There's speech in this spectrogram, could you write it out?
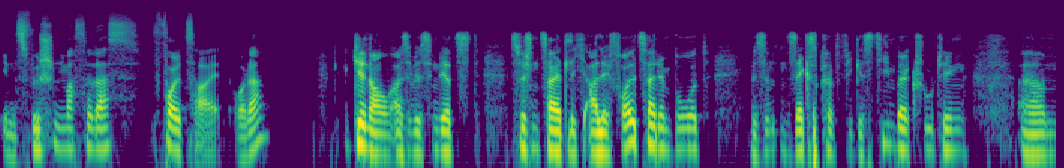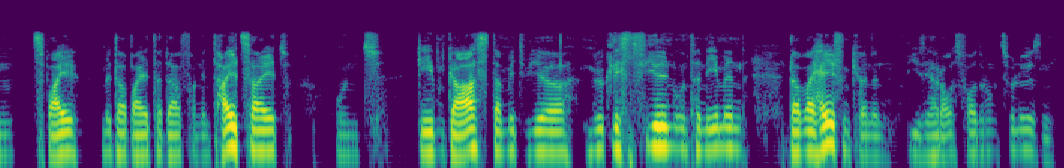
inzwischen machst du das Vollzeit, oder? Genau, also wir sind jetzt zwischenzeitlich alle Vollzeit im Boot. Wir sind ein sechsköpfiges Team bei Recruiting, ähm, zwei Mitarbeiter davon in Teilzeit und geben Gas, damit wir möglichst vielen Unternehmen dabei helfen können, diese Herausforderung zu lösen.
